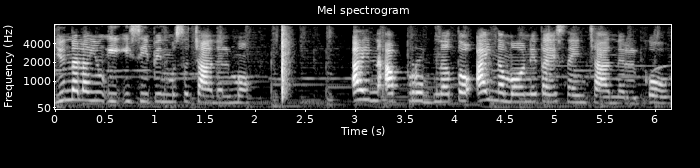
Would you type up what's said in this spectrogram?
yun na lang yung iisipin mo sa channel mo. Ay, na-approve na to. Ay, na-monetize na yung channel ko.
